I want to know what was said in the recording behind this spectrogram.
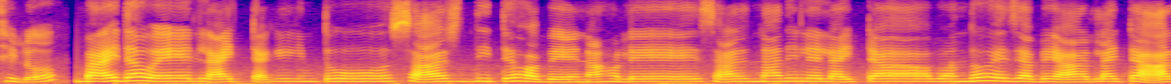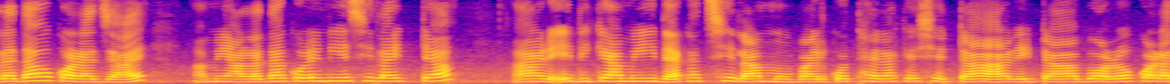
ছিল। বাই দা ওয়ে লাইটটাকে কিন্তু চার্জ দিতে হবে না হলে চার্জ না দিলে লাইটটা বন্ধ হয়ে যাবে আর লাইটটা আলাদাও করা যায়। আমি আলাদা করে নিয়েছি লাইটটা। আর এদিকে আমি দেখাচ্ছিলাম মোবাইল কোথায় রাখে সেটা। আর এটা বড় করা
